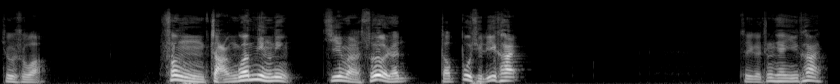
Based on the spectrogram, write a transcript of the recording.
就说：“奉长官命令，今晚所有人。”都不许离开。这个郑谦一看，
